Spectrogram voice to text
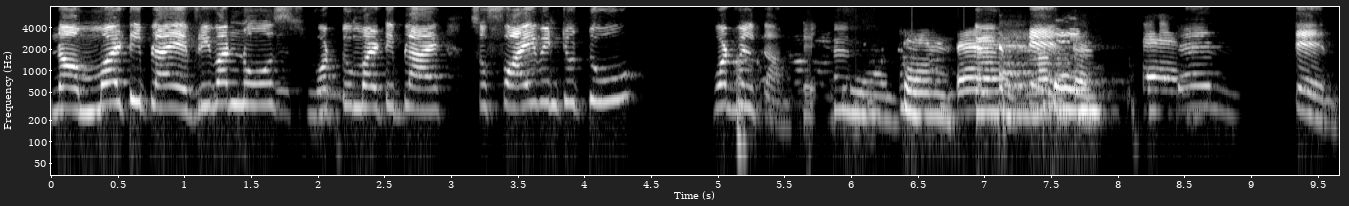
Now multiply. Everyone knows what to multiply. So 5 into 2 what will come? Ten. 10. 10 10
